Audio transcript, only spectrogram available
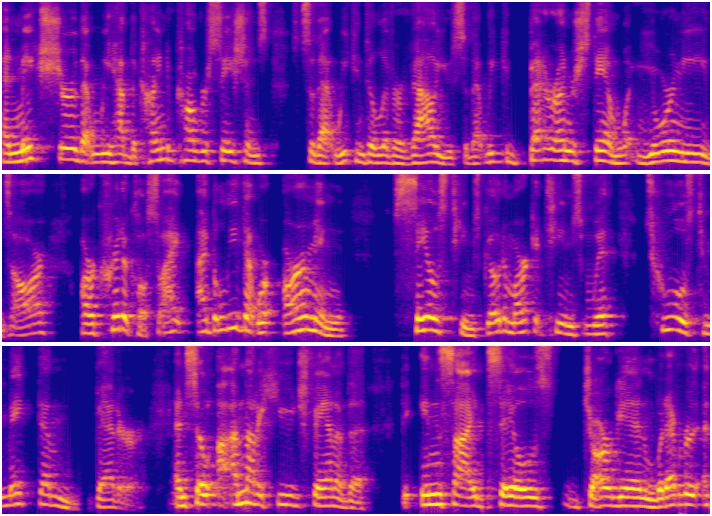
and make sure that we have the kind of conversations so that we can deliver value, so that we can better understand what your needs are, are critical. So I, I believe that we're arming sales teams, go to market teams with tools to make them better. And so I'm not a huge fan of the, the inside sales jargon, whatever. Uh,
